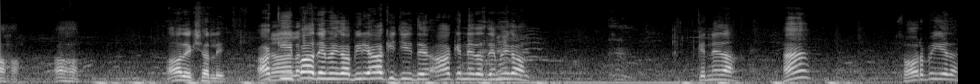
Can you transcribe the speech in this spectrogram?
ਆਹਾ ਆਹਾ। ਆ ਦੇਖ ਛੱਲੇ ਆ ਕੀ ਪਾ ਦੇਵੇਂਗਾ ਵੀਰੇ? ਆ ਕੀ ਚੀਜ਼ ਦੇ ਆ ਕਿੰਨੇ ਦਾ ਦੇਵੇਂਗਾ? ਕਿੰਨੇ ਦਾ? ਹੈ? 100 ਰੁਪਏ ਦਾ।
